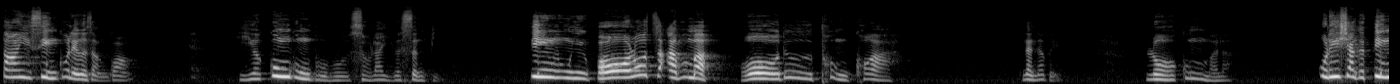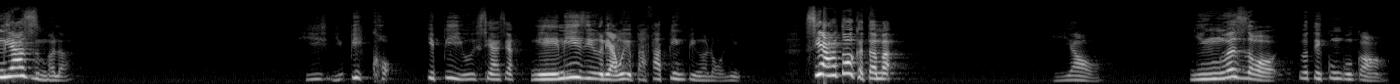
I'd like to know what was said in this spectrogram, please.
当伊醒过来的辰光，伊的公公婆婆坐辣伊的身边。丁凤英抱牢只阿婆嘛，嚎啕痛哭啊！哪能办？老公没了，屋里向个顶梁柱没了，伊一边哭。一边又想想眼面前有两位白发鬓鬓的老人，想到搿搭嘛，伊哦，忍勿住哦，要对公公讲，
